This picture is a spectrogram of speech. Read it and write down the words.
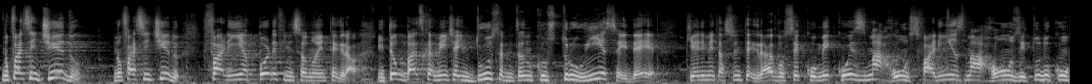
Não faz sentido. Não faz sentido. Farinha, por definição, não é integral. Então, basicamente, a indústria tentando construir essa ideia que a alimentação integral é você comer coisas marrons, farinhas marrons e tudo com,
